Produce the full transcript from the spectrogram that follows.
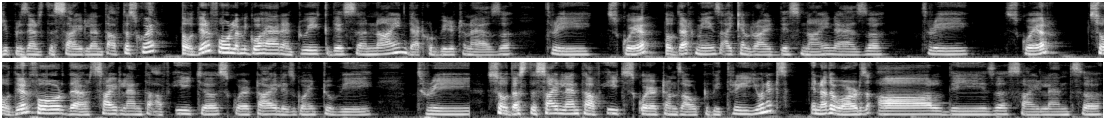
represents the side length of the square. So therefore, let me go ahead and tweak this uh, 9 that could be written as uh, 3 square. So that means I can write this 9 as uh, 3 square. So therefore, the side length of each uh, square tile is going to be 3 so thus the side length of each square turns out to be 3 units. In other words, all these side lengths uh,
